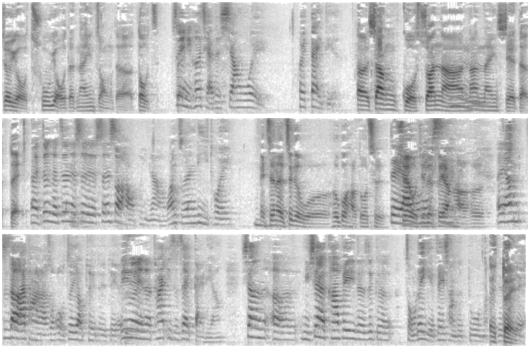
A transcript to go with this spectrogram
就有出油的那一种的豆子。所以你喝起来的香味会带点呃，像果酸啊，嗯、那那一些的。对，那这个真的是深受好评啊，王主任力推。哎、欸，真的，这个我喝过好多次，对啊，所以我觉得非常好喝。而且他们知道阿唐他说，哦，这要推对对，因为呢，他一直在改良。像呃，你现在咖啡的这个种类也非常的多嘛，欸、对不对？对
